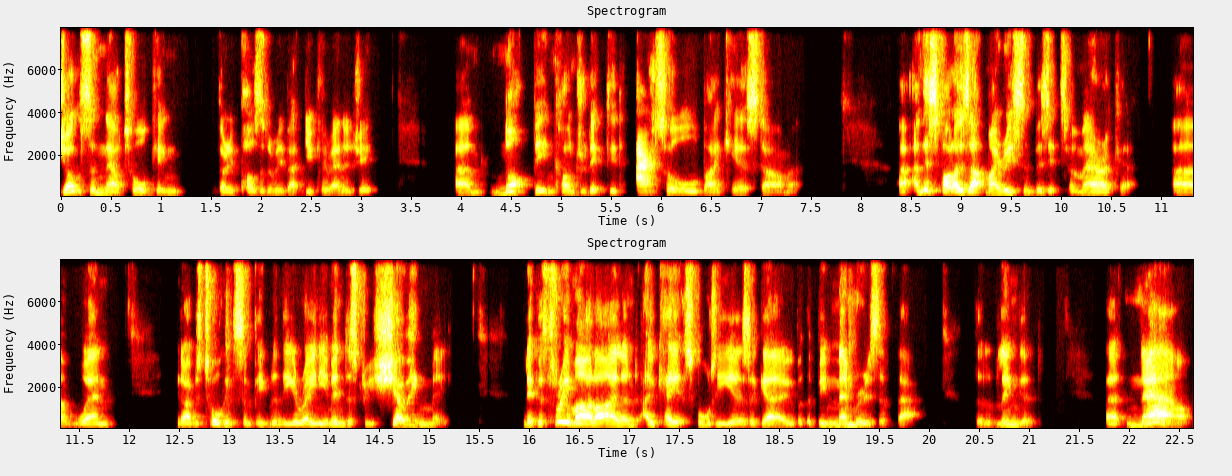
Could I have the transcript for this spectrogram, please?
Johnson now talking very positively about nuclear energy, um, not being contradicted at all by Keir Starmer. Uh, and this follows up my recent visit to America uh, when you know, I was talking to some people in the uranium industry showing me, a Three Mile Island, okay, it's 40 years ago, but there have been memories of that that have lingered. Uh, now,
